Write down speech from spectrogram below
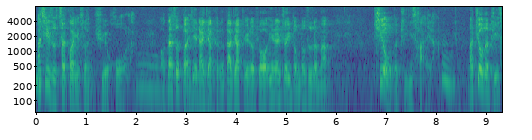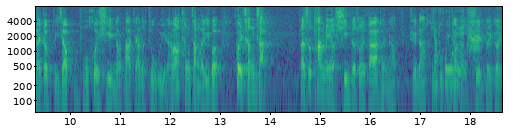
那其实这块也是很缺货啦。哦，但是短线来讲，可能大家觉得说，因为这一种都是什么旧的题材啦，嗯，那旧的题材就比较不会吸引到大家的注意了。然后成长了一个会成长。但是它没有新的，所以大家可能他觉得它幅度比较有限，对对。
